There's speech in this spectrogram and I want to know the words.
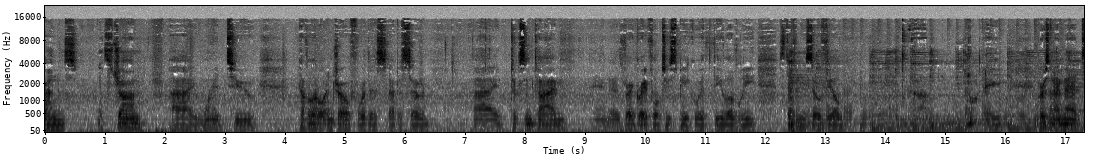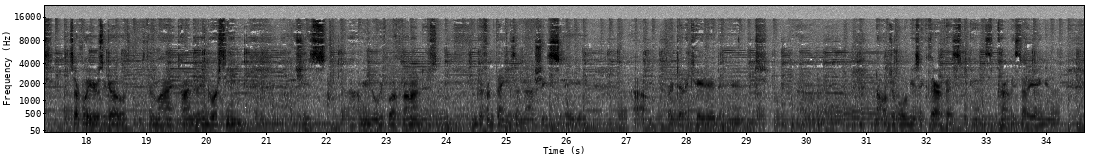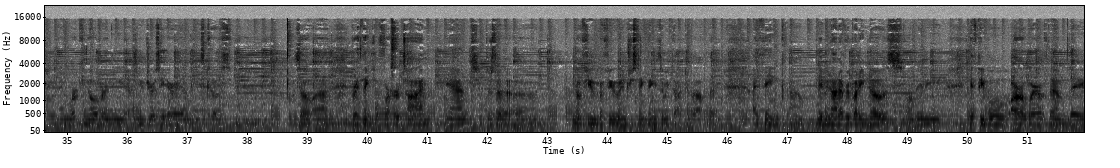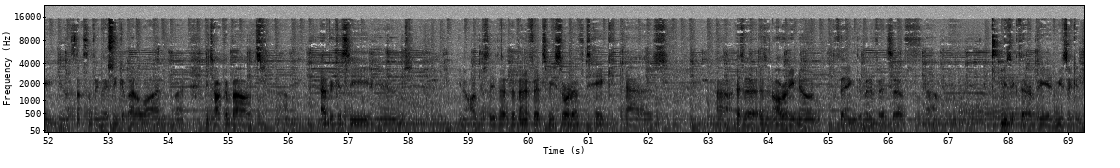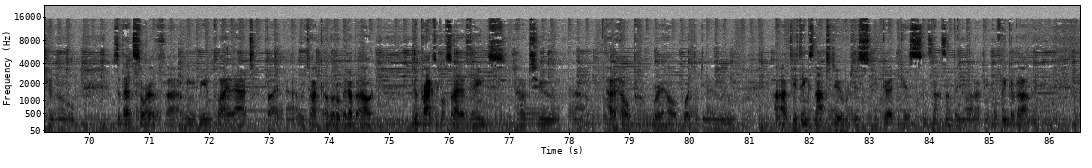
friends. It's John. I wanted to have a little intro for this episode. I took some time and I was very grateful to speak with the lovely Stephanie Sofield, um, a person I met several years ago through my time in the indoor scene. Uh, she's, uh, you know, we've both gone on to some, some different things, and uh, she's a um, very dedicated and knowledgeable music therapist, currently studying and, and working over in the uh, New Jersey area on the East Coast. So, uh, very thankful for her time, and there's a, a you know a few a few interesting things that we talked about that I think um, maybe not everybody knows, or maybe if people are aware of them, they you know it's not something they think about a lot. But we talk about um, advocacy and you know obviously the, the benefits we sort of take as uh, as a as an already known thing, the benefits of um, music therapy and music in general. So that's sort of uh, we, we imply that, but uh, we talk a little bit about the practical side of things, how to um, how to help, where to help, what to do, and uh, a few things not to do, which is good because it's not something a lot of people think about.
